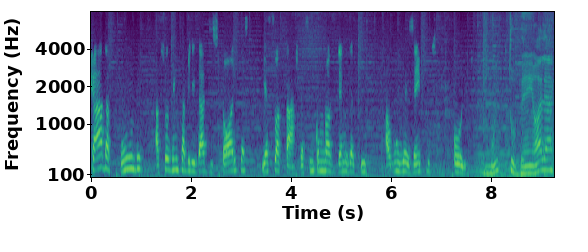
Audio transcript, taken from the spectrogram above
cada fundo, as suas rentabilidades históricas e a sua taxa, assim como nós demos aqui alguns exemplos hoje. Muito bem, olha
